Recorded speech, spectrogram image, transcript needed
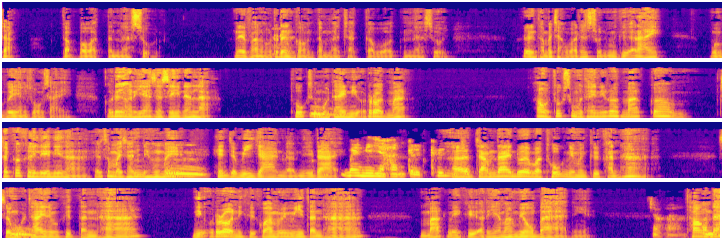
จักกับปวัตนสูตร ได้ฟังเรื่องของธรรมจักกับปวัตนสูตร เรื่องธรรมจักรวัฏสุนมันคืออะไรมึงก็ยังสงสัย ก็เรื่องอริยสัจสี่นั่นแหละทุกสมุทัยนิโรธมรรค เอ้าทุกสมุทัยนิโรธมรรคก็ฉันก็เคยเรียนนี่นะเอ๊ะทำไมฉันยังไม่เห็นจะมียานแบบนี้ได้ ไม่มียานเกิดขึ้นเออจำได้ด้วยว่าทุกเนี่ยมันคือขันห้า สมุทัยเนี่ยมันคือตัณหา นิโรธนี่คือความไม่มีตัณหามรรคเนี่ยคืออริยมรรคมีองค์แปดเนี่ยท่องได้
